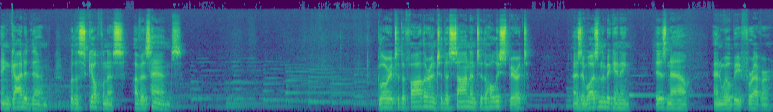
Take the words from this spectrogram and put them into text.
and guided them with the skillfulness of his hands. Glory to the Father, and to the Son, and to the Holy Spirit, as it was in the beginning, is now, and will be forever.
